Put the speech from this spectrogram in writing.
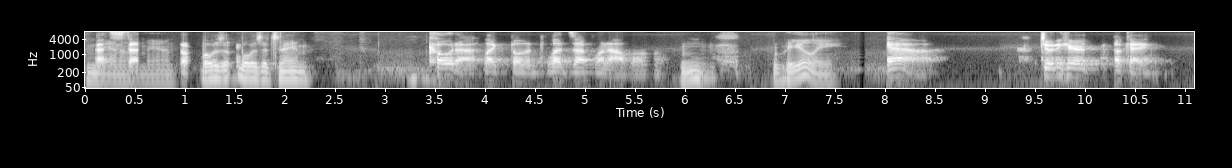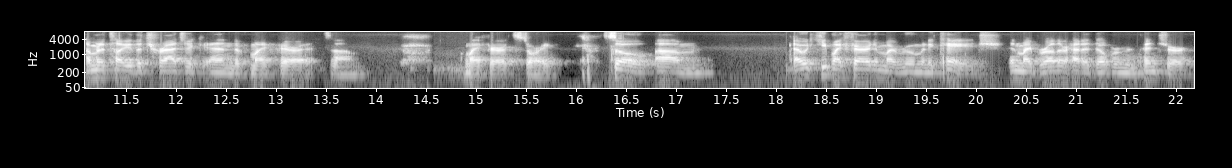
Man, That's- oh that- man. What was it? What was its name? Coda, like the Led Zeppelin album. Hmm. Really? Yeah. Do you want to hear? Okay, I'm going to tell you the tragic end of my ferret, um, my ferret story. So, um, I would keep my ferret in my room in a cage, and my brother had a Doberman Pinscher.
